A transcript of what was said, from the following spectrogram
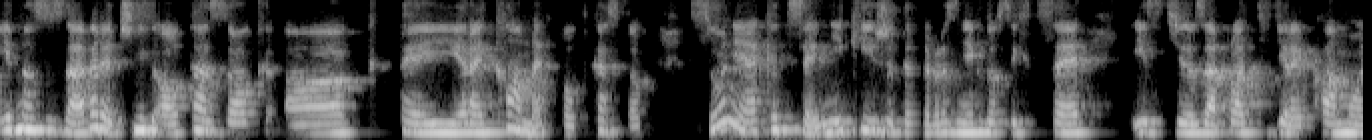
jedna zo záverečných otázok k tej reklame v podcastoch. Sú nejaké cenníky, že teraz niekto si chce ísť zaplatiť reklamu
